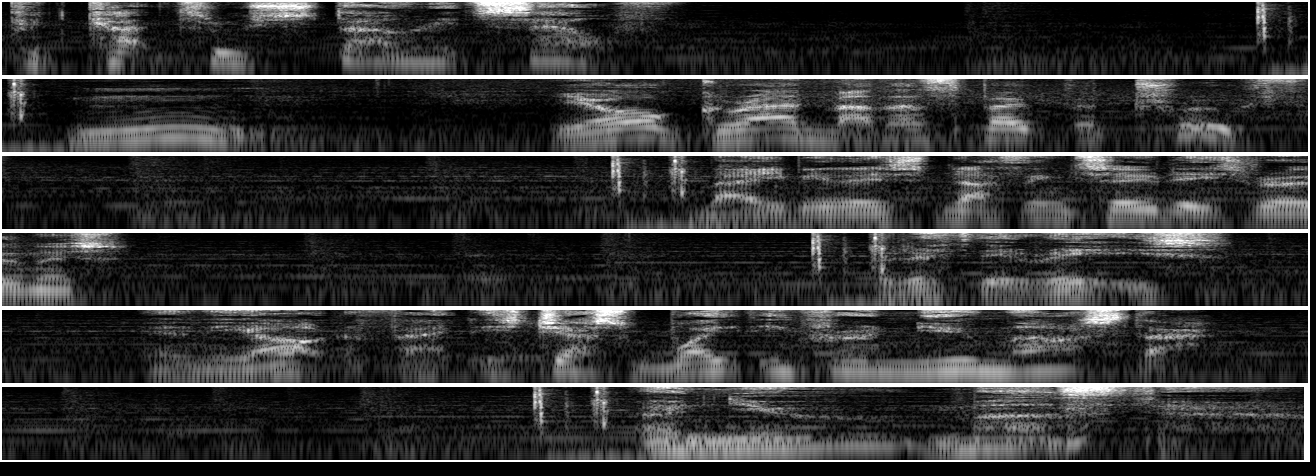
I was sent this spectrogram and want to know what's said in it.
could cut through stone itself. Hmm. Your grandmother spoke the truth. Maybe there's nothing to these rumours. But if there is, then the artifact is just waiting for a new master. A new master?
